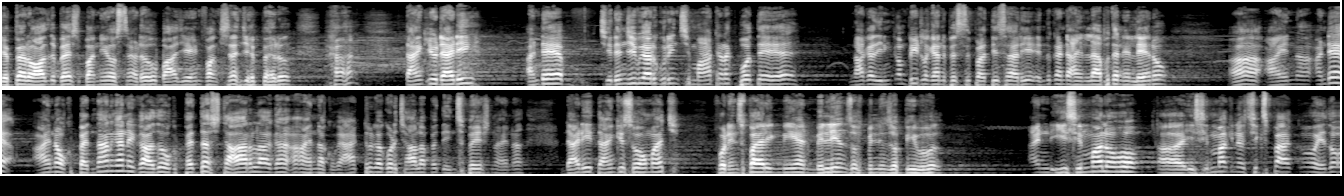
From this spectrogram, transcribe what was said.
చెప్పారు ఆల్ ది బెస్ట్ బన్నీ వస్తున్నాడు బాగా చేయండి ఫంక్షన్ అని చెప్పారు. థ్యాంక్ యూ డాడీ అంటే చిరంజీవి గారి గురించి మాట్లాడకపోతే నాకు అది ఇన్కంప్లీట్గా అనిపిస్తుంది ప్రతిసారి. ఎందుకంటే ఆయన లేకపోతే నేను లేను. ఆయన అంటే ఆయన ఒక పెద్దగానే కాదు ఒక పెద్ద స్టార్ లాగా ఆయన నాకు ఒక యాక్టర్గా కూడా చాలా పెద్ద ఇన్స్పిరేషన్ ఆయన. Daddy thank you so much for inspiring me and millions of millions of people and ఈ సినిమాలో ఈ సినిమాకి నేను సిక్స్ ప్యాక్ ఏదో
